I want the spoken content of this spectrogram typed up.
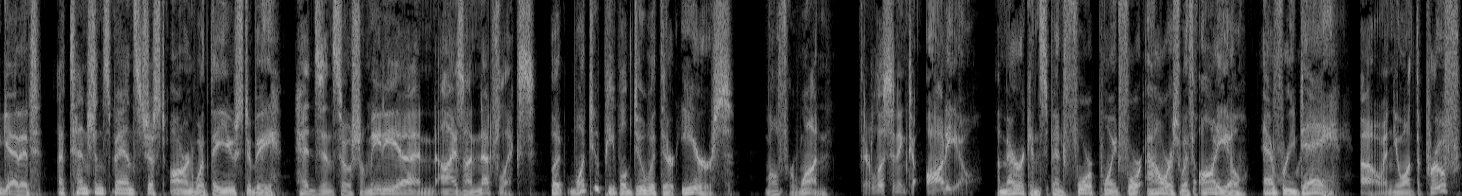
get it. Attention spans just aren't what they used to be heads in social media and eyes on Netflix. But what do people do with their ears? Well, for one, they're listening to audio. Americans spend 4.4 hours with audio every day. Oh, and you want the proof?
